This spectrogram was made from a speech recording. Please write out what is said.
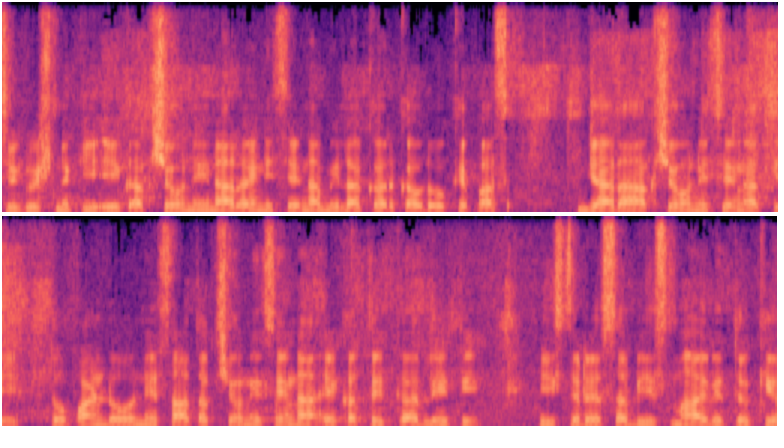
श्री कृष्ण की एक अक्षौनी नारायणी सेना मिलाकर कौरव के पास ग्यारह अक्षौनी सेना थी। तो पांडवों ने सात अक्षौनी सेना एकत्रित कर ली थी। इस तरह सभी महारथियों की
